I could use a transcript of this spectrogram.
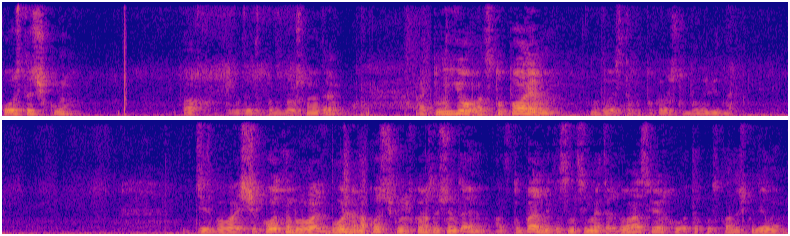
косточку, ах, вот эта подвздошная, да? От нее отступаем, ну давайте так вот покажу, чтобы было видно. Здесь бывает щекотно, бывает больно, на косточку ни в коем случае не давим. Отступаем где-то сантиметр два сверху, вот такую складочку делаем.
